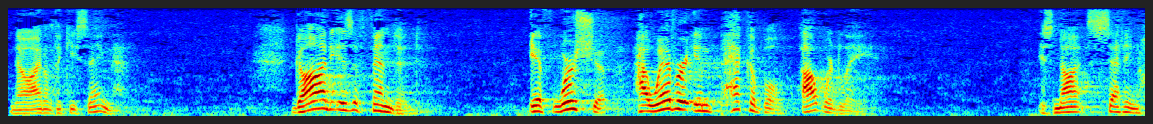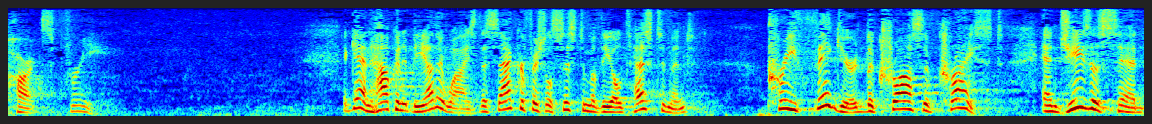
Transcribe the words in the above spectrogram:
No, I don't think he's saying that. God is offended if worship, however impeccable outwardly, is not setting hearts free. Again, how can it be otherwise? The sacrificial system of the Old Testament prefigured the cross of Christ. And Jesus said,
